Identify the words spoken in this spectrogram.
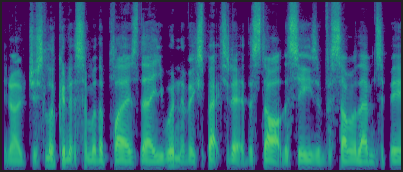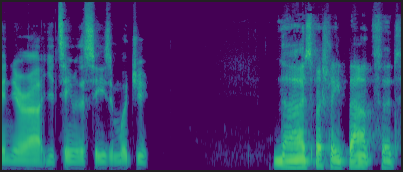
you know, just looking at some of the players there, you wouldn't have expected it at the start of the season for some of them to be in your uh, your team of the season, would you? No, especially Bamford.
